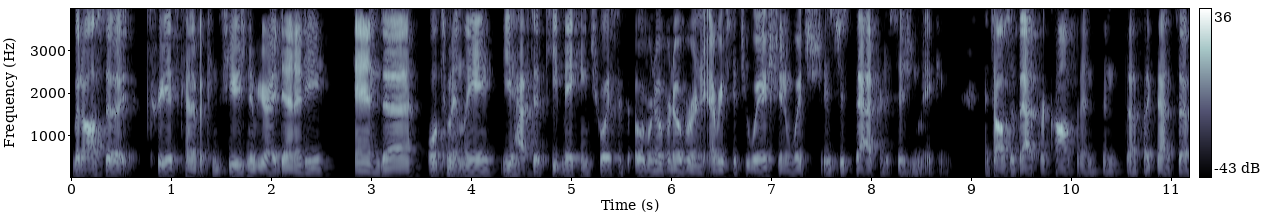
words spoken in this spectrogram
But also it creates kind of a confusion of your identity. And uh, ultimately, you have to keep making choices over and over and over in every situation, which is just bad for decision making. It's also bad for confidence and stuff like that. So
